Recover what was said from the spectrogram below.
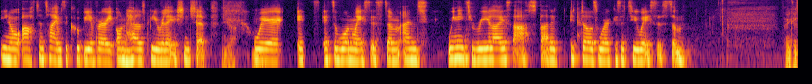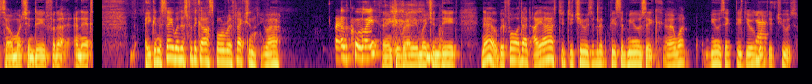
you know, oftentimes it could be a very unhealthy relationship yeah. mm. where it's it's a one way system and we need to realise that that it, it does work as a two way system. Thank you so much indeed for that, Annette. Are you going to stay with us for the gospel reflection? You are. Of course. Thank you very much indeed. Now, before that, I asked you to choose a little piece of music. Uh, what music did you, yes. did you choose?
